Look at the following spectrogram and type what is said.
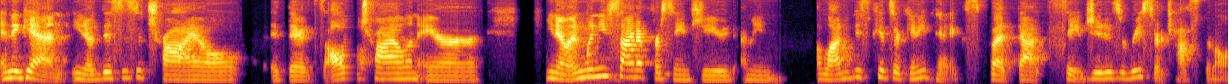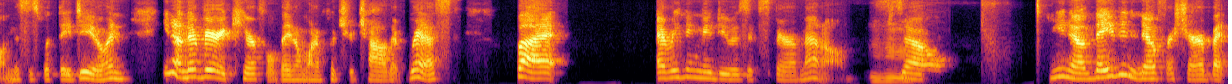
And again, you know, this is a trial. It's all trial and error. You know, and when you sign up for St. Jude, I mean, a lot of these kids are guinea pigs, but that St. Jude is a research hospital and this is what they do. And, you know, they're very careful. They don't want to put your child at risk, but everything they do is experimental. Mhm. So, you know, they didn't know for sure, but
